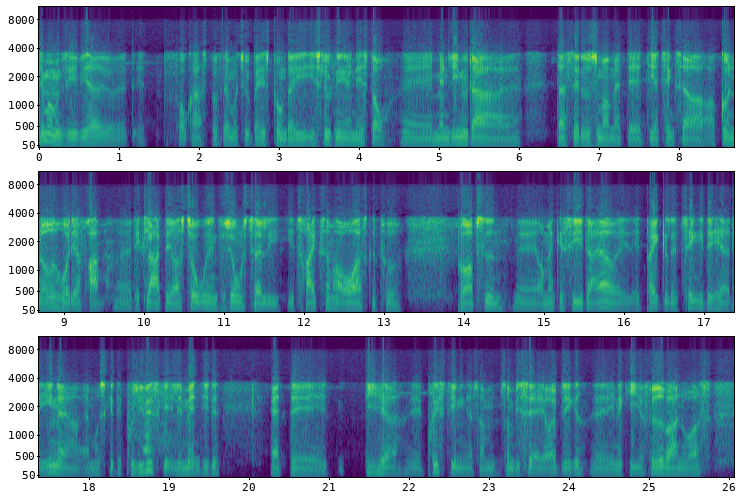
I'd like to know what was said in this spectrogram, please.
Det må man sige. Vi havde jo et, et forecast på 25 basispunkter i, i slutningen af næste år. Øh, men lige nu der, der ser det ud som om, at øh, de har tænkt sig at, at gå noget hurtigere frem. Øh, det er klart, det er også to inflationstal i, i træk, som har overrasket på, på opsiden. Øh, og man kan sige, at der er jo et, et par enkelte ting i det her. Det ene er, er måske det politiske element i det, at øh, de her øh, prisstigninger, som, som vi ser i øjeblikket, øh, energi og fødevare nu også, øh,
